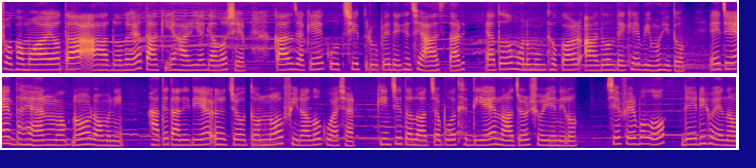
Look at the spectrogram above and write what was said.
শোভাময়তা আদলে তাকিয়ে হারিয়ে গেল সে। কাল যাকে কুৎসিত রূপে দেখেছে, আজ তার এত মনোমুগ্ধকর আদল দেখে বিমোহিত। এই যে ধ্যানমগ্ন রমণী হাতে তালি দিয়ে চৈতন্য ফিরালো কুয়াশার। কিঞ্চিত লজ্জাবোধ দিয়ে নজর সরিয়ে নিল। সে ফের বলল, রেডি হয়ে নাও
